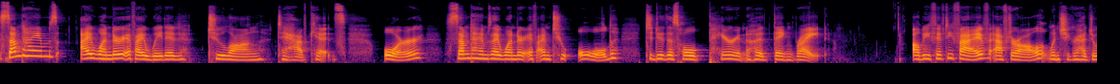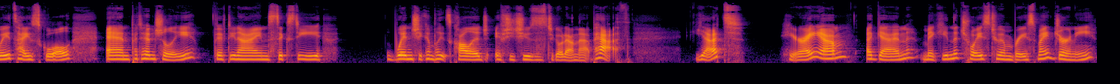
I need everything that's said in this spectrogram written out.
Sometimes I wonder if I waited too long to have kids, or sometimes I wonder if I'm too old to do this whole parenthood thing right. I'll be 55 after all when she graduates high school, and potentially 59, 60 when she completes college if she chooses to go down that path. Yet, here I am again, making the choice to embrace my journey,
